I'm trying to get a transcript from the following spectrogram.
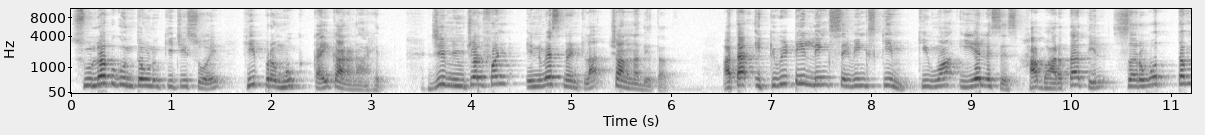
सुलभ गुंतवणुकीची सोय ही प्रमुख काही कारणं आहेत जी म्युच्युअल फंड इन्व्हेस्टमेंटला चालना देतात. आता इक्विटी लिंक सेव्हिंग स्कीम किंवा ई एल एस एस हा भारतातील सर्वोत्तम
